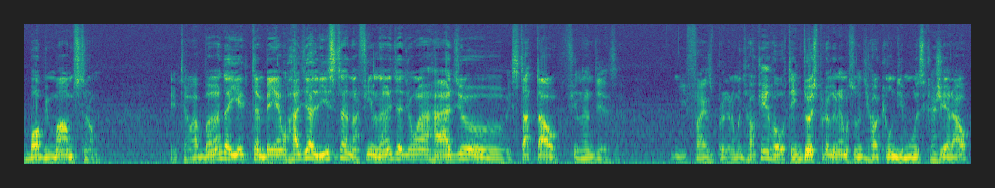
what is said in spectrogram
Bob Malmström. Ele tem uma banda e ele também é um radialista na Finlândia de uma rádio estatal finlandesa. E faz um programa de rock and roll. Tem dois programas, um de rock e um de música geral.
